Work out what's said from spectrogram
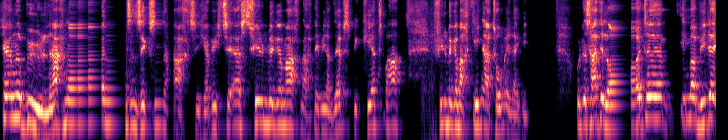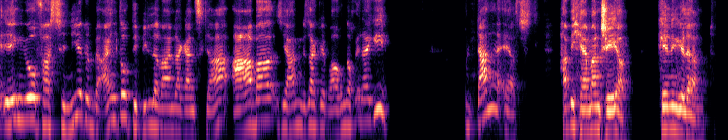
Tschernobyl, nach 1986 habe ich zuerst Filme gemacht, nachdem ich dann selbst bekehrt war, Filme gemacht gegen Atomenergie. Und das hat die Leute immer wieder irgendwo fasziniert und beeindruckt. Die Bilder waren da ganz klar, aber sie haben gesagt, wir brauchen noch Energie. Und dann erst habe ich Hermann Scheer kennengelernt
